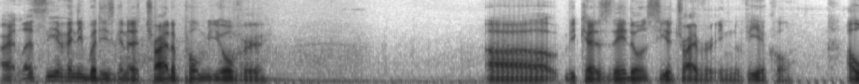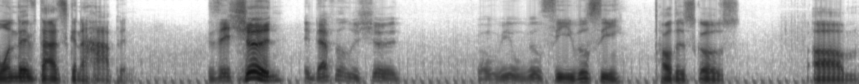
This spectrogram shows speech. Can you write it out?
All right. Let's see if anybody's gonna try to pull me over. Uh, because they don't see a driver in the vehicle. I wonder if that's gonna happen. Cause it should. It definitely should. But we'll we'll see. We'll see how this goes. Um,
